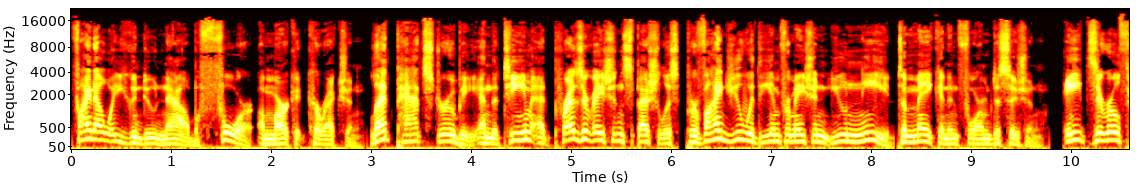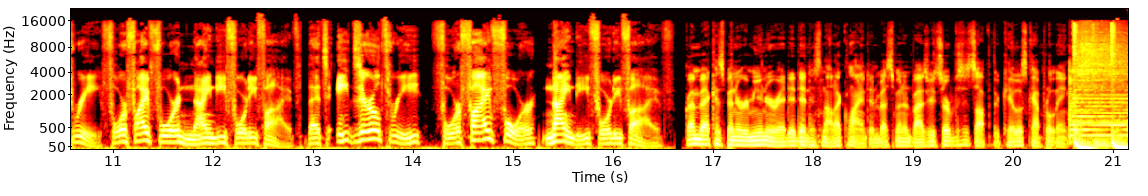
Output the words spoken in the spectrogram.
Find out what you can do now before a market correction. Let Pat Strubbe and the team at Preservation Specialist provide you with the information you need to make an informed decision. 803 454 9045. That's 803 454 9045. Glenn Beck has been remunerated and is not a client. Investment advisory services offered through Kalos Capital Inc.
